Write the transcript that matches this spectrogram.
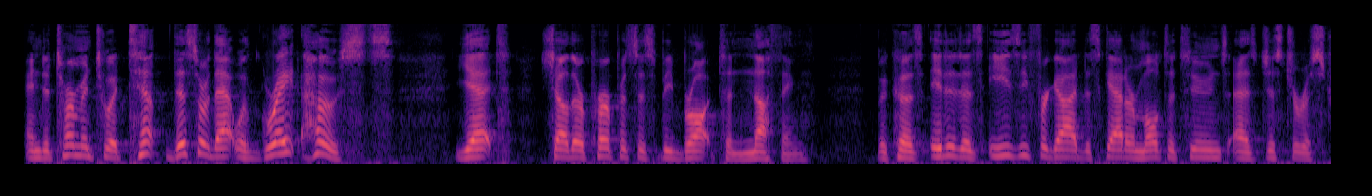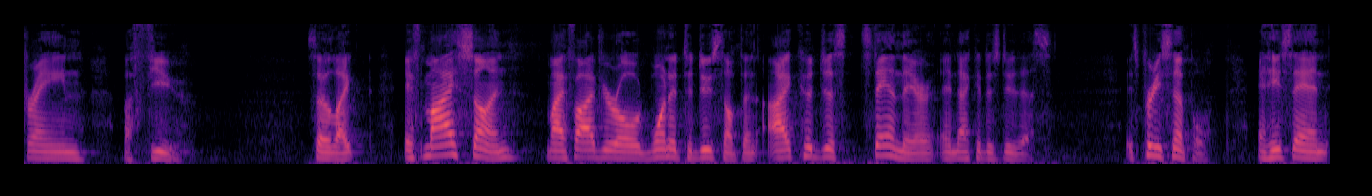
and determine to attempt this or that with great hosts, yet shall their purposes be brought to nothing, because it is as easy for God to scatter multitudes as just to restrain a few. So, like, if my son my five year old wanted to do something, I could just stand there and I could just do this. It's pretty simple. And he's saying,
